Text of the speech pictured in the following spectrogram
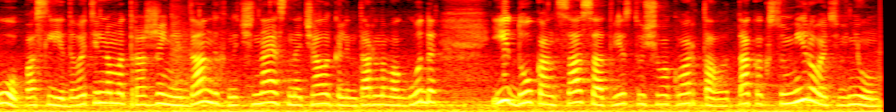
о последовательном отражении данных, начиная с начала календарного года и до конца соответствующего квартала, так как суммировать в нем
